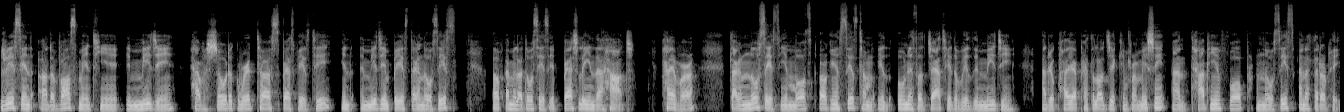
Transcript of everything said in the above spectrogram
Recent advancements in imaging have showed greater specificity in imaging-based diagnosis of amyloidosis, especially in the heart. However, Diagnosis in most organ systems is only suggested with imaging and require pathologic information and tapping for prognosis and therapy.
